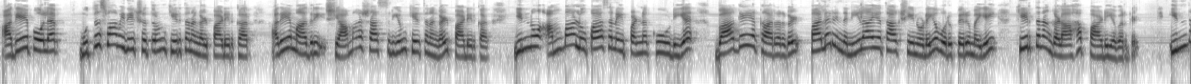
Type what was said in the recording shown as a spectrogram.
அதே போல முத்துசுவாமி தீட்சத்தரும் கீர்த்தனங்கள் பாடியிருக்கார். அதே மாதிரி ஷியாமா சாஸ்திரியும் கீர்த்தனங்கள் பாடியிருக்கார். இன்னும் அம்பாள் உபாசனை பண்ணக்கூடிய வாகேயக்காரர்கள் பலர் இந்த நீலாயதாட்சியினுடைய ஒரு பெருமையை கீர்த்தனங்களாக பாடியவர்கள். இந்த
